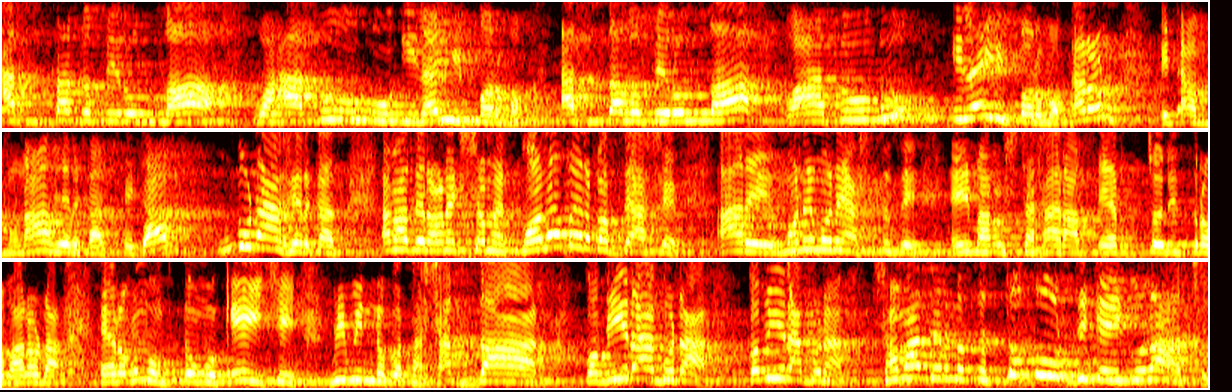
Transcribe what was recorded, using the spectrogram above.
আস্তাগ ফিরুল্লাহ ও আতুবু ইলাই পর্ব আস্তাগ ফিরুল্লাহ ও আতুবু ইলাই পর্ব। কারণ এটা গুনাহের কাজ, এটা গুনাহের কাজ। আমাদের অনেক সময় কলমের মধ্যে আসে, আরে মনে মনে আসতেছে, এই মানুষটা খারাপ, এর চরিত্র ভালো না, এর অমুক তমুক এই সেই, বিভিন্ন কথা, সাবধান, কবিরা গুণা কবিরা গুণা। সমাজের মধ্যে চতুর্দিকে এই গুণা আছে।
